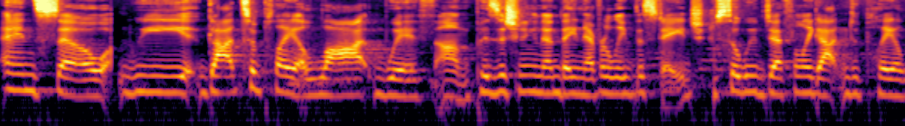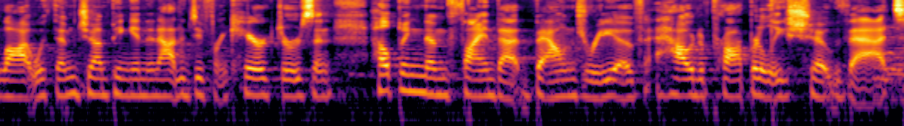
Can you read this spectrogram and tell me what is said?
And so we got to play a lot with um, positioning them. They never leave the stage. So we've definitely gotten to play a lot with them jumping in and out of different characters and helping them find that boundary of how to properly show that.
